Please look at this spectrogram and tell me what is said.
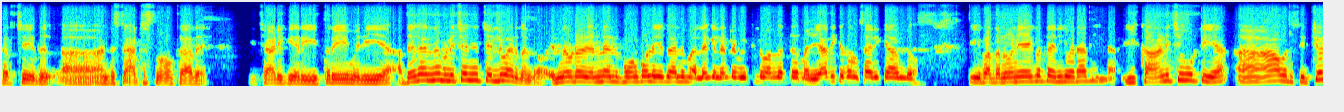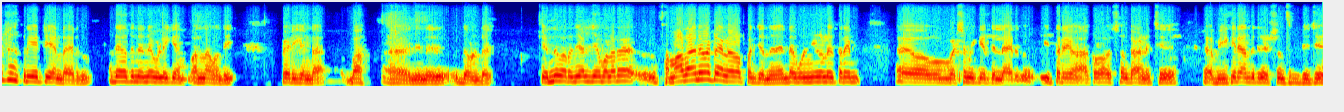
സെർച്ച് ചെയ്ത് അതിന്റെ സ്റ്റാറ്റസ് നോക്കാതെ ചാടി കയറി ഇത്രയും വലിയ അദ്ദേഹം എന്നെ വിളിച്ചു കഴിഞ്ഞാൽ ചെല്ലുമായിരുന്നല്ലോ. എന്നോട് എന്നെ ഫോൺ കോൾ ചെയ്താലും അല്ലെങ്കിൽ എന്റെ വീട്ടിൽ വന്നിട്ട് മര്യാദയ്ക്ക് സംസാരിക്കാമല്ലോ. ഈ പന്ത്രണ്ട് മണി ആയിക്കോട്ടെ എനിക്ക് വരാതില്ല ഈ കാണിച്ചു കൂട്ടിയ ആ ഒരു സിറ്റുവേഷൻ ക്രിയേറ്റ് ചെയ്യണ്ടായിരുന്നു. അദ്ദേഹത്തിന് എന്നെ വിളിക്കാം വന്നാൽ മതി. പേടിക്കണ്ട. വാ ഇതുണ്ട്. എന്ന് പറഞ്ഞാൽ ഞാൻ വളരെ സമാധാനമായിട്ടാണ് ഒപ്പം ചെന്നത്. എന്റെ കുഞ്ഞുങ്ങൾ ഇത്രയും വിഷമിക്കത്തില്ലായിരുന്നു. ഇത്രയും ആക്രോശം കാണിച്ച് ഭീകരാന്തരീക്ഷം സൃഷ്ടിച്ച്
